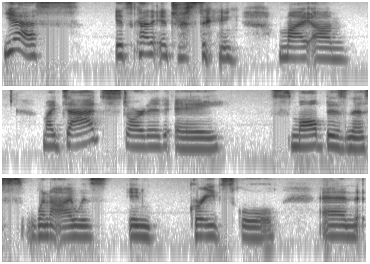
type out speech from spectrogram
Yes, it's kind of interesting. My um, my dad started a small business when I was in grade school, and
